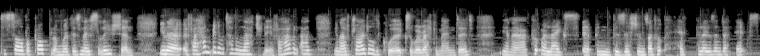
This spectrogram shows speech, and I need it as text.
to solve a problem where there's no solution. You know, if I haven't been able to have them naturally, if I haven't had, you know, I've tried all the quirks that were recommended, you know, I put my legs up in positions, I put head pillows under hips,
